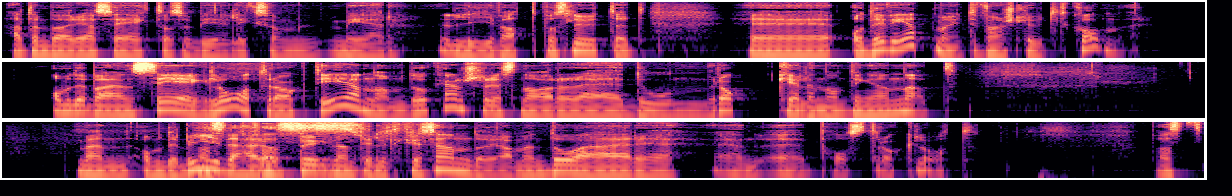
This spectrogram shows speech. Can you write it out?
att den börjar segt och så blir det liksom mer livat på slutet. Eh, och det vet man ju inte förrän slutet kommer. Om det bara är en seg låt rakt igenom, då kanske det snarare är domrock eller någonting annat. Men om det blir Fast- det här fast- uppbyggnaden till ett crescendo, ja men då är det en eh, postrocklåt. Fast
